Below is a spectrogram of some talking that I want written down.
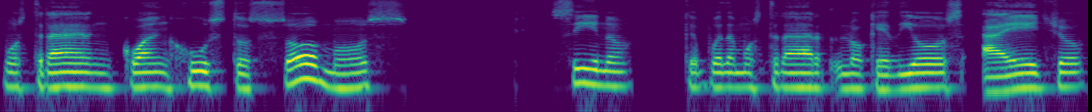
mostrar cuán justos somos, sino que pueda mostrar lo que Dios ha hecho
